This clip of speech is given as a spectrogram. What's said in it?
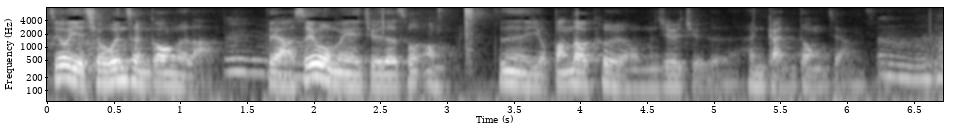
最后也求婚成功了啦，嗯。对啊，所以我们也觉得说，哦，真的有帮到客人，我们就会觉得很感动这样子，嗯，很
